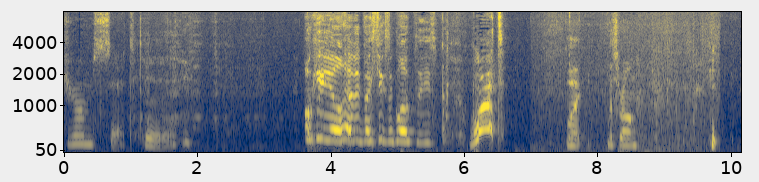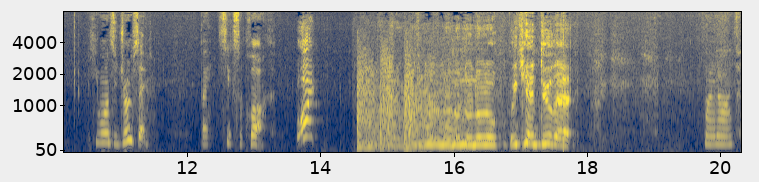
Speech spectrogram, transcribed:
Drum set. Hmm. Okay, I'll have it by six o'clock, please. What? What? What's wrong? He wants a drum set by six o'clock. What? No, no, no, no. We can't do that. Why not?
